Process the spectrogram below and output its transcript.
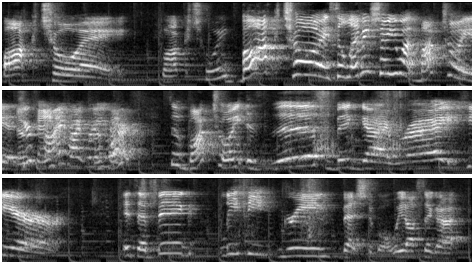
bok choy. Bok choy? Bok choy. So let me show you what bok choy is. You're fine right where you are. So bok choy is this big guy right here. It's a big leafy green vegetable. We also got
